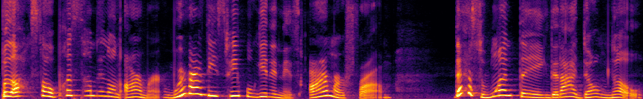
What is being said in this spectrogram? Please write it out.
but also put something on armor. Where are these people getting this armor from? That's one thing that I don't know.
